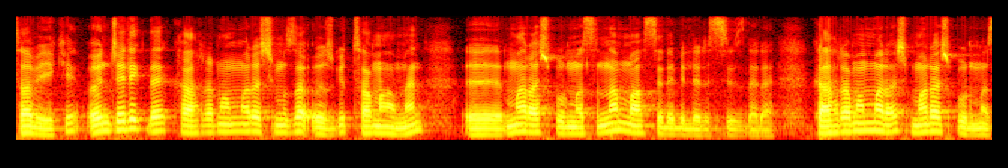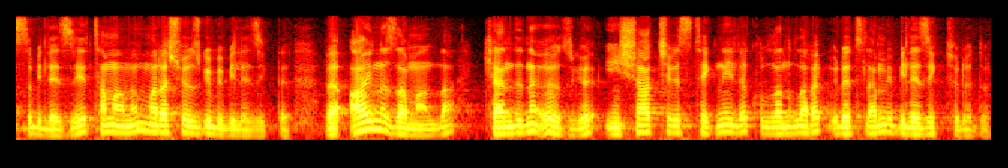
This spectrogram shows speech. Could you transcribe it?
Tabii ki. Öncelikle Kahramanmaraş'ımıza özgü tamamen e, Maraş burmasından bahsedebiliriz sizlere. Kahramanmaraş, Maraş burması bileziği tamamen Maraş özgü bir bileziktir. Ve aynı zamanda kendine özgü inşaat çivisi tekniğiyle kullanılarak üretilen bir bilezik türüdür.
